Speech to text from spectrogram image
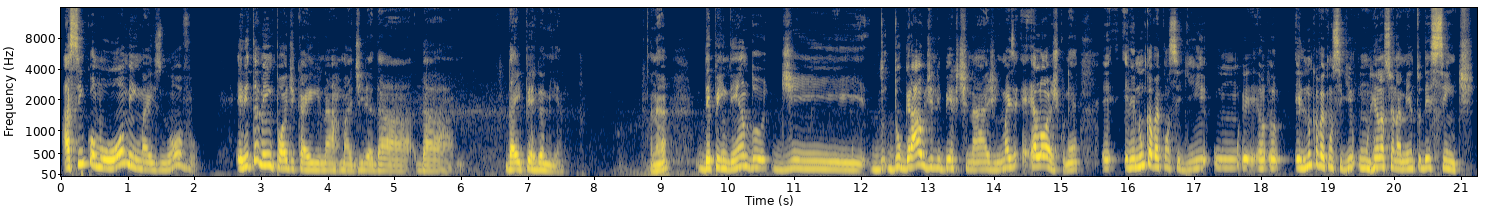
Assim como o homem mais novo, ele também pode cair na armadilha da, da, da hipergamia. Né? dependendo de, do, do, grau de libertinagem, mas é, é, lógico, né? Ele nunca vai conseguir um ele nunca vai conseguir um relacionamento decente.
